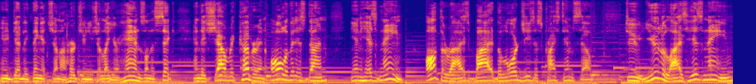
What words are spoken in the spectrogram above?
any deadly thing, it shall not hurt you. And you shall lay your hands on the sick, and they shall recover. And all of it is done in his name, authorized by the Lord Jesus Christ himself to utilize his name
